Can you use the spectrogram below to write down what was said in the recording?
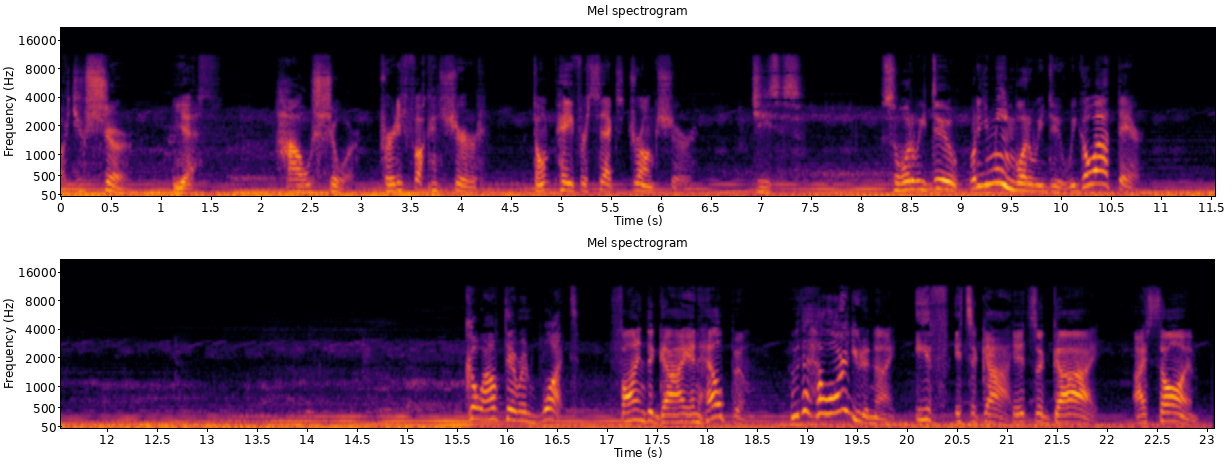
Are you sure? Yes. How sure? Pretty fucking sure. Don't pay for sex drunk, sure. Jesus. So what do we do? What do you mean, what do we do? We go out there. Go out there and what? Find the guy and help him. Who the hell are you tonight? If it's a guy. It's a guy. I saw him.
